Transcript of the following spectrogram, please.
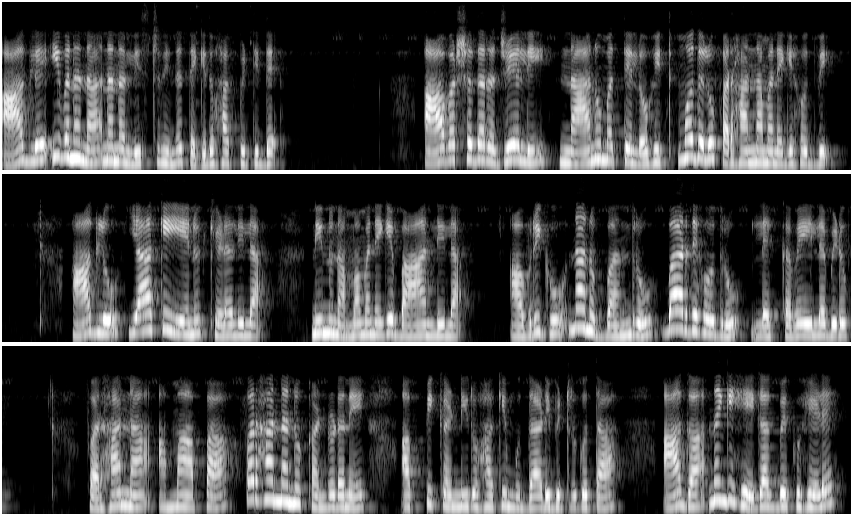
ಆಗಲೇ ಇವನನ್ನು ನನ್ನ ಲಿಸ್ಟ್ನಿಂದ ತೆಗೆದು ಹಾಕಿಬಿಟ್ಟಿದ್ದೆ. ಆ ವರ್ಷದ ರಜೆಯಲ್ಲಿ ನಾನು ಮತ್ತು ಲೋಹಿತ್ ಮೊದಲು ಫರ್ಹಾನ್ನ ಮನೆಗೆ ಹೋದ್ವಿ. ಆಗಲೂ ಯಾಕೆ ಏನು ಕೇಳಲಿಲ್ಲ. ನೀನು ನಮ್ಮ ಮನೆಗೆ ಬಾ ಅನ್ನಲಿಲ್ಲ ಅವರಿಗೂ ನಾನು ಬಂದರೂ ಬಾರದೆ ಹೋದರೂ ಲೆಕ್ಕವೇ ಇಲ್ಲ ಬಿಡು. ಫರ್ಹಾನ್ನ ಅಮ್ಮ, ಅಪ್ಪ ಫರ್ಹಾನ್ನನ್ನು ಕಂಡೊಡನೆ ಅಪ್ಪಿ ಕಣ್ಣೀರು ಹಾಕಿ ಮುದ್ದಾಡಿಬಿಟ್ರು ಗೊತ್ತಾ? ಆಗ ನನಗೆ ಹೇಗಾಗಬೇಕು ಹೇಳೆ?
